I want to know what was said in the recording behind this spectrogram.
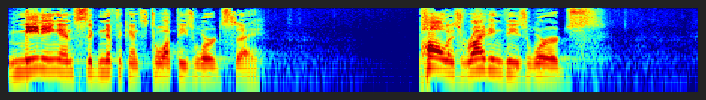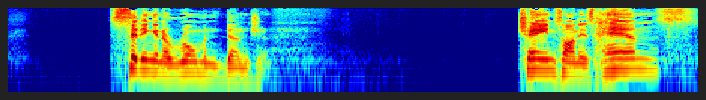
meaning and significance to what these words say. Paul is writing these words sitting in a Roman dungeon, chains on his hands,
